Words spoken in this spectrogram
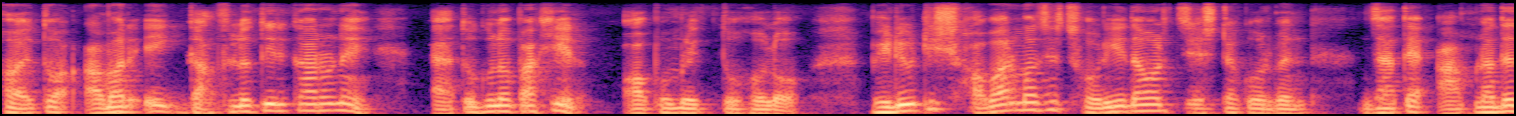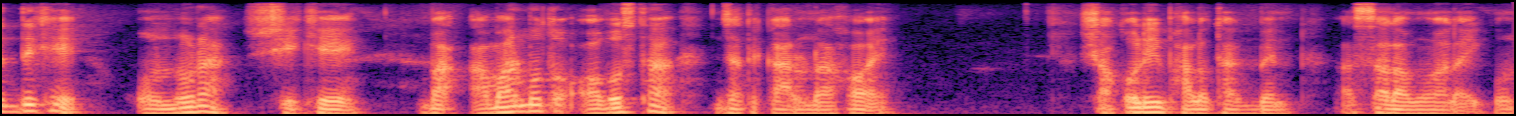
হয়তো আমার এই গাফিলতির কারণে এতগুলো পাখির অপমৃত্যু হলো। ভিডিওটি সবার মাঝে ছড়িয়ে দেওয়ার চেষ্টা করবেন যাতে আপনাদের দেখে অন্যরা শেখে বা আমার মতো অবস্থা যাতে কারও না হয়। সকলেই ভালো থাকবেন। আসসালামু আলাইকুম।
